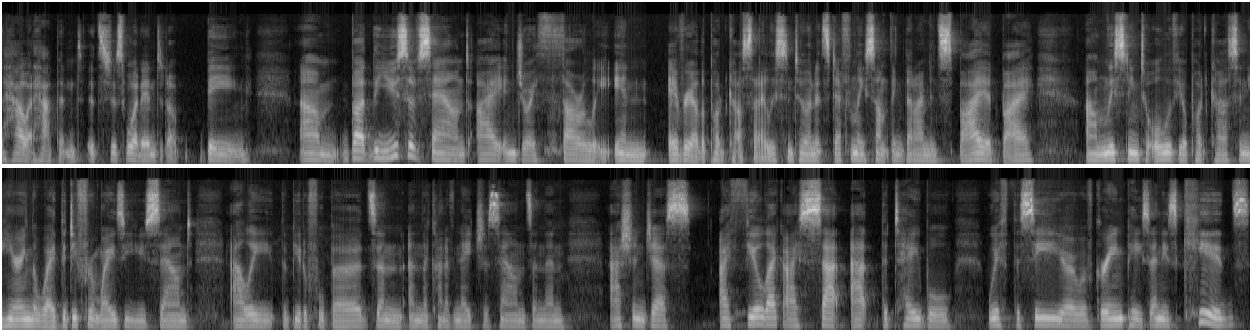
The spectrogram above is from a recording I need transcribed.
how it happened. It's just what ended up being. Um, but the use of sound I enjoy thoroughly in every other podcast that I listen to, and it's definitely something that I'm inspired by. Um, listening to all of your podcasts and hearing the way the different ways you use sound, Allie, the beautiful birds and and the kind of nature sounds, and then Ash and Jess. I feel like I sat at the table with the CEO of Greenpeace and his kids.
